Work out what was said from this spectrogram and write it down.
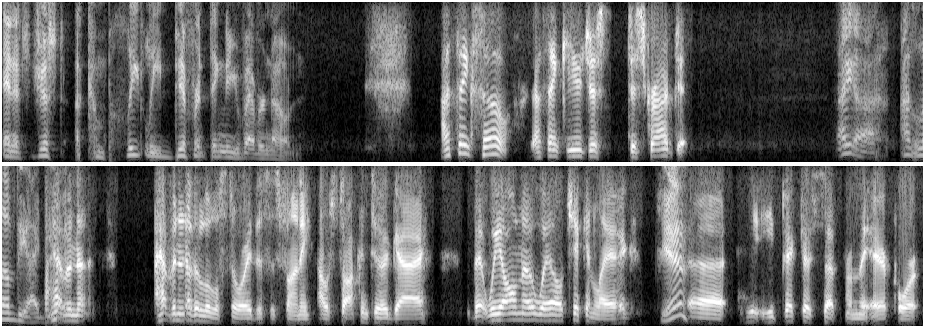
and it's just a completely different thing than you've ever known. I think so. I think you just described it. I uh, I love the idea. I have an, I have another little story. This is funny. I was talking to a guy that we all know well, Chicken Leg. yeah. Uh, he, he picked us up from the airport,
